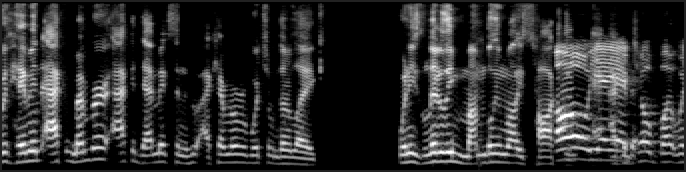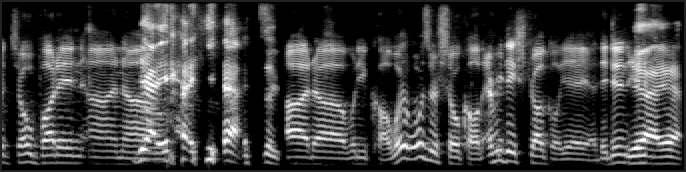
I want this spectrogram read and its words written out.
With him and ac- remember Akademiks and who I can't remember which one. They're like when he's literally mumbling while he's talking. Oh yeah, yeah, Joe but with Joe Budden on um, yeah, yeah, yeah. It's like on uh, what do you call what, what was their show called? Everyday Struggle. Yeah, yeah. They didn't. yeah, yeah,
